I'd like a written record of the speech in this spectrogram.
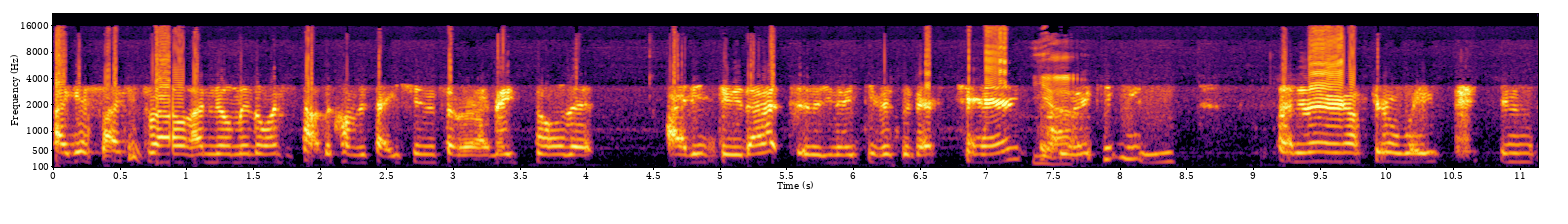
I guess, like as well, I'm normally the one to start the conversation, so I made sure that I didn't do that to, you know, give it the best chance Yeah. of working. And I don't know. After a week, didn't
